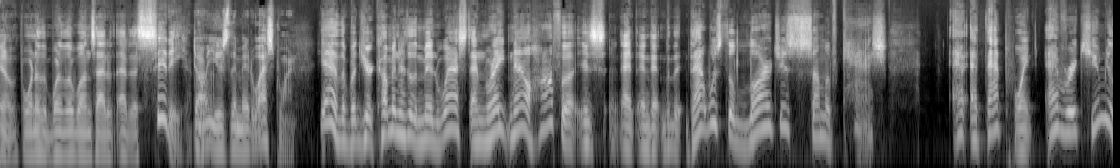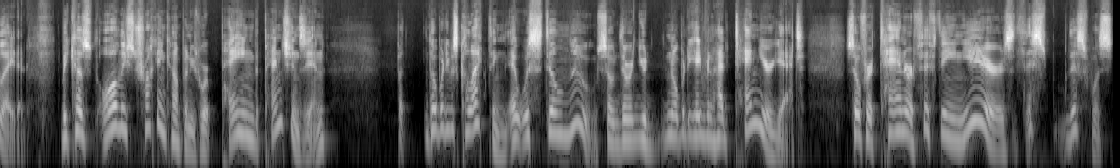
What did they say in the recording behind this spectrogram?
you know one of the one of the ones out of, out of the city? Don't use the Midwest one. Yeah, the, but you're coming into the Midwest, and right now Hoffa is, and, and that was the largest sum of cash a- at that point ever accumulated because all these trucking companies were paying the pensions in, but nobody was collecting. It was still new, so there you nobody even had tenure yet. So for ten or fifteen years, this this was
